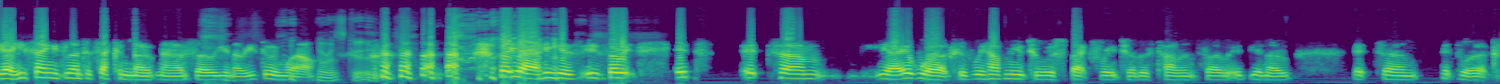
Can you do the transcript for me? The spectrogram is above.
yeah, he's saying he's learned a second note now, so you know he's doing well. oh, that's good. but yeah, he is. He, so it, it's it's um, yeah, it works because we have mutual respect for each other's talent. So it you know it um, it works.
